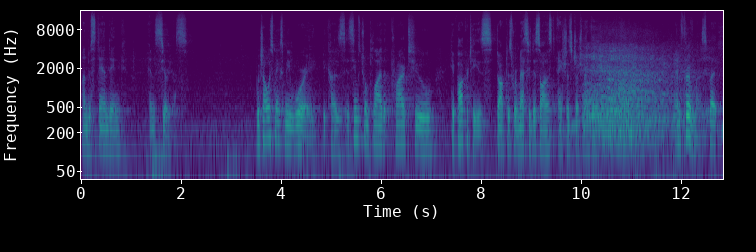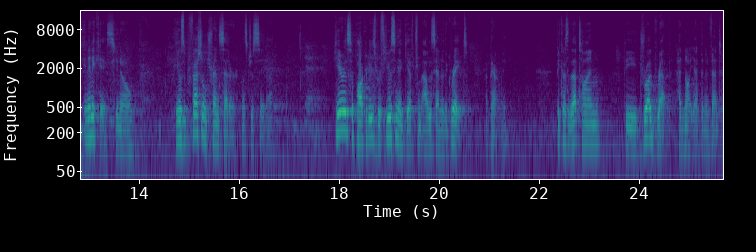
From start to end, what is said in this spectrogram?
understanding, and serious which always makes me worry because it seems to imply that prior to Hippocrates, doctors were messy, dishonest, anxious, judgmental, and frivolous. But in any case, you know, he was a professional trendsetter. Let's just say that. Here is Hippocrates refusing a gift from Alexander the Great, apparently, because at that time the drug rep had not yet been invented.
